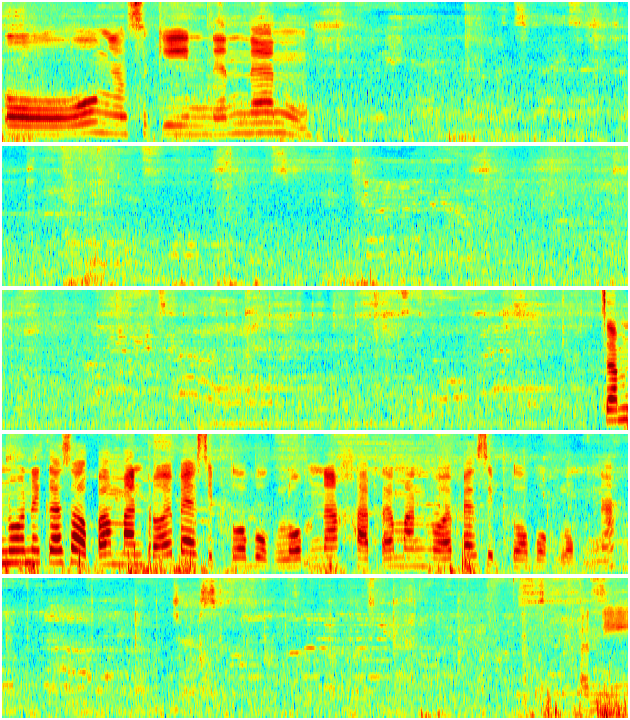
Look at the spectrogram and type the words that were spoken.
โอ้ งานสกรีนแน่นๆจำนวนในกระสอบประมาณ 180 ตัวบวกลบนะคะ ประมาณ 180 ตัวบวกลบนะ อันนี้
